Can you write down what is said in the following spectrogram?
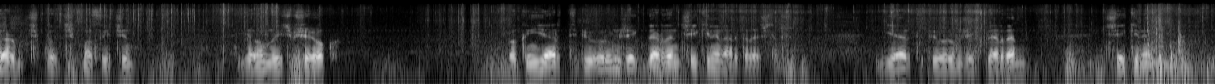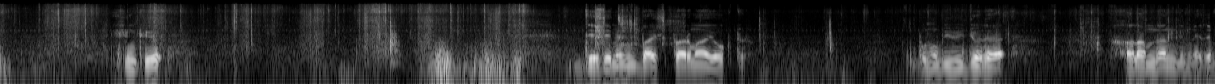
Çıkar çık, çıkması için. Yanımda hiçbir şey yok. Bakın yer tipi örümceklerden çekinin arkadaşlar. Yer tipi örümceklerden çekinin. Çünkü dedemin baş parmağı yoktu. Bunu bir videoda halamdan dinledim.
